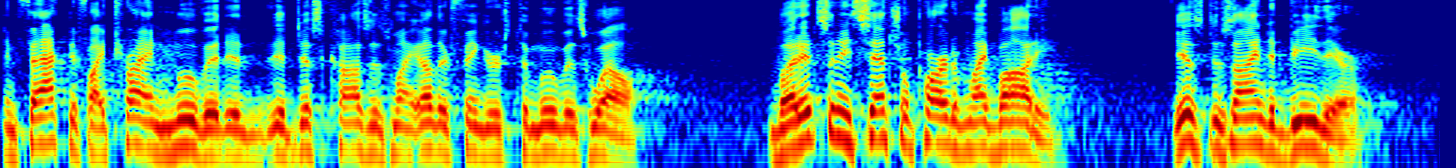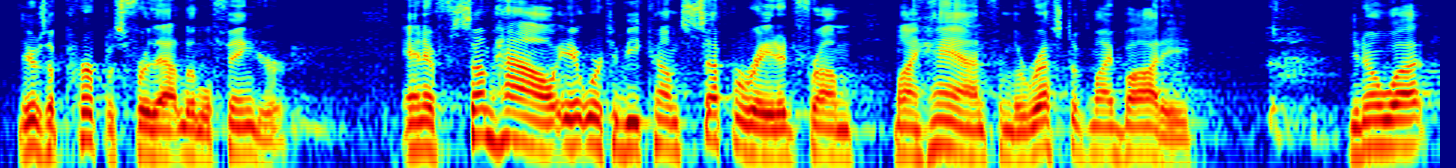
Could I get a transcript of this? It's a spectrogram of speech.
In fact, if I try and move it, it, it just causes my other fingers to move as well. But it's an essential part of my body. It is designed to be there. There's a purpose for that little finger. And if somehow it were to become separated from my hand, from the rest of my body, you know what?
